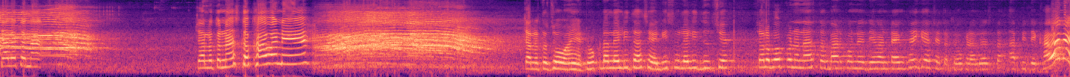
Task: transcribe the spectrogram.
ચાલો તો ના ચાલો તો નાસ્તો ખાવા ને ચાલો તો જો અહીંયા ઢોકળા લઈ લીધા છે ડીશું લઈ લીધું છે. ચાલો બપોરનો નાસ્તો બાળકોને દેવાનો ટાઈમ થઈ ગયો છે, તો ઢોકળા મસ્ત આપી દે. ખાવા ને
